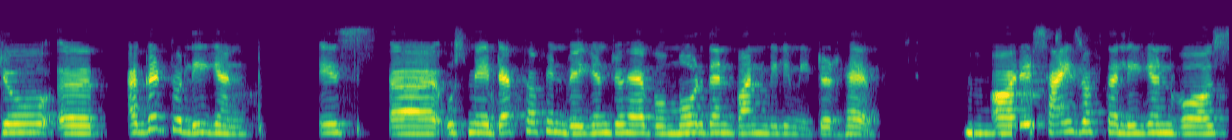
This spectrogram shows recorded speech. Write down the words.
जो अगर तो लीगन इस उसमें डेप्थ ऑफ़ इन्वेजन जो है वो मोर देन वन मिलीमीटर है हम्म। और size of the lesion was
